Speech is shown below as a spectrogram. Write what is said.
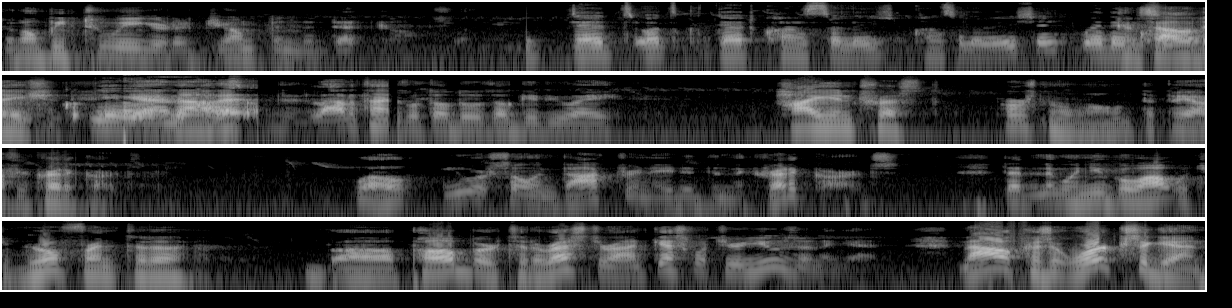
So don't be too eager to jump into debt counseling. Debt, what's debt consolation? Consolidation? Where they Consolidation. Yeah, Yeah, now that, a lot of times what they'll do is they'll give you a high interest personal loan to pay off your credit cards. Well, you are so indoctrinated in the credit cards that when you go out with your girlfriend to the uh, pub or to the restaurant, guess what you're using again? Now, because it works again,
